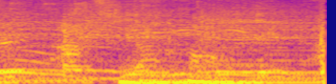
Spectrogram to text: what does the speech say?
to achieve.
